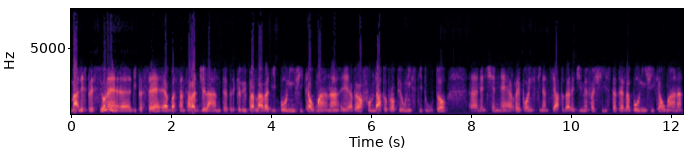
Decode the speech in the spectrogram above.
Ma l'espressione eh, di per sé è abbastanza raggelante perché lui parlava di bonifica umana e aveva fondato proprio un istituto eh, nel CNR, poi finanziato dal regime fascista, per la bonifica umana,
